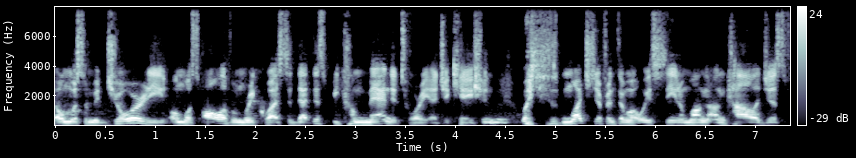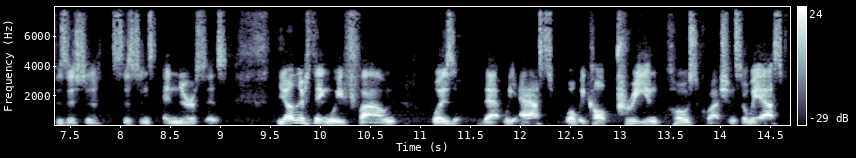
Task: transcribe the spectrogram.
almost a majority, almost all of them requested that this become mandatory education, mm-hmm. which is much different than what we've seen among oncologists, physician assistants, and nurses. The other thing we found was that we asked what we call pre and post questions. So we asked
